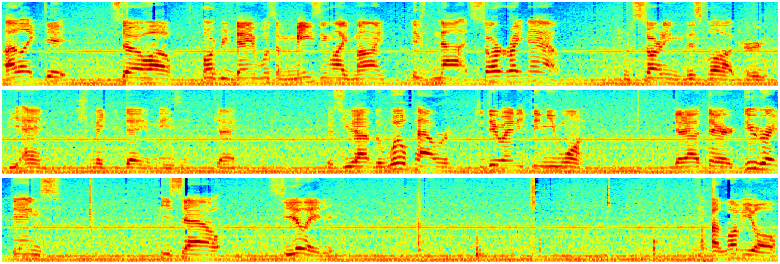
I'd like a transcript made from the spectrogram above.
I liked it. So, uh, hope your day was amazing like mine. If not, start right now. From starting this vlog, or the end, should make your day amazing, okay? Because you have the willpower to do anything you want. Get out there, do great things. Peace out. See you later. I love you all.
